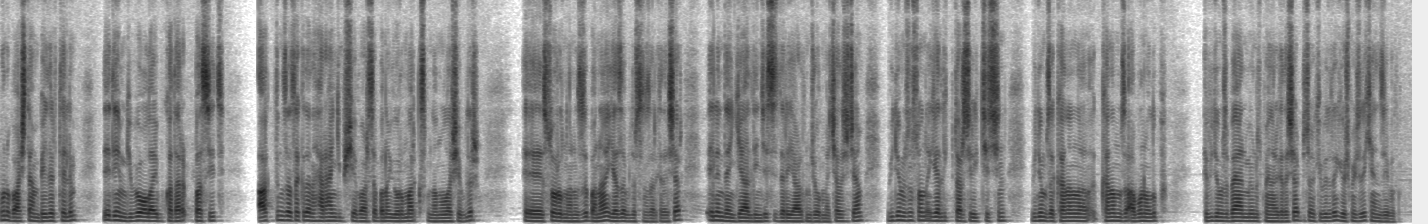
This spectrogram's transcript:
Bunu baştan belirtelim. Dediğim gibi olay bu kadar basit. Aklınıza takılan herhangi bir şey varsa bana yorumlar kısmından ulaşabilir. Ee, sorunlarınızı bana yazabilirsiniz arkadaşlar. Elimden geldiğince sizlere yardımcı olmaya çalışacağım. Videomuzun sonuna geldik. Bu tarz içerikler için videomuza kanala, kanalımıza abone olup e, videomuzu beğenmeyi unutmayın arkadaşlar. Bir sonraki videoda görüşmek üzere. Kendinize iyi bakın.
